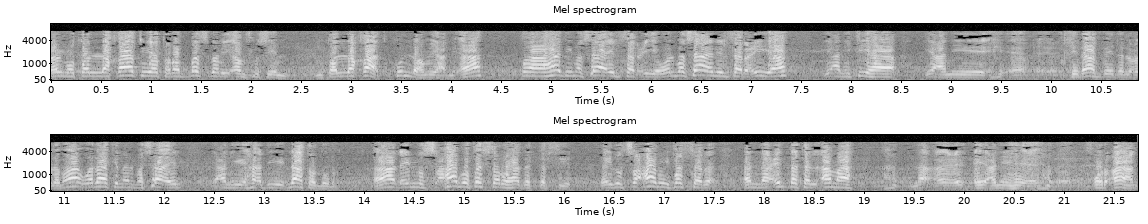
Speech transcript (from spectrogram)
المطلقات يتربصن بأنفسهن. مطلقات كلهم يعني ها. فهذه مسائل فرعية. والمسائل الفرعية يعني فيها يعني خلاف بين العلماء ولكن المسائل يعني هذه لا تضر. ها لأن الصحابة فسروا هذا التفسير. فإذا الصحابي يفسر أن عدة الأمة يعني قرآن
